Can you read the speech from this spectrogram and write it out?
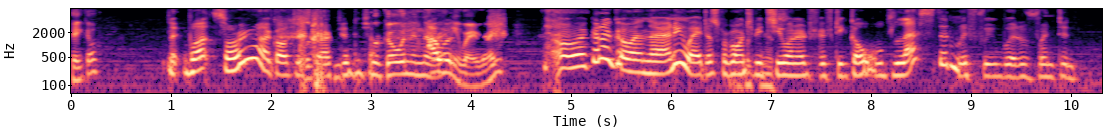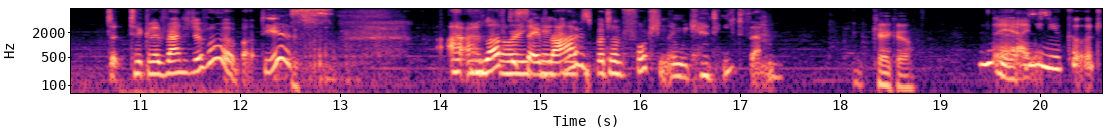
Keiko? What? Sorry, I got distracted. We're going in there would- anyway, right? oh, we're gonna go in there anyway. Just we're going to be Yes. 250 gold less than if we would have went and t- taken advantage of her. But yes, I- I'd I'm love to save Keiko. lives, but unfortunately, we can't eat them. Keiko. I mean, you could.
